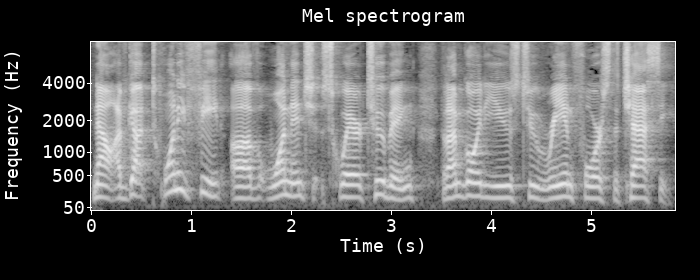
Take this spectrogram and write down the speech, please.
Now, I've got 20 feet of one inch square tubing that I'm going to use to reinforce the chassis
